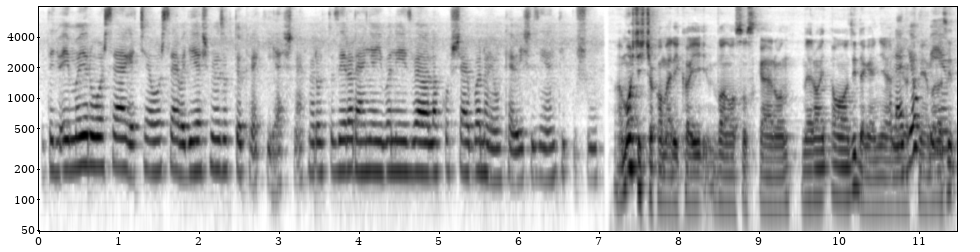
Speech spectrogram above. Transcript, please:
Tehát egy, egy Magyarország, egy Csehország, vagy ilyesmi, azok tökre kiesnek, mert ott azért arányaiban nézve a lakosságban nagyon kevés az ilyen típusú. Most is csak amerikai van az Oscaron, mert az idegen nyelvűeknél van az film?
